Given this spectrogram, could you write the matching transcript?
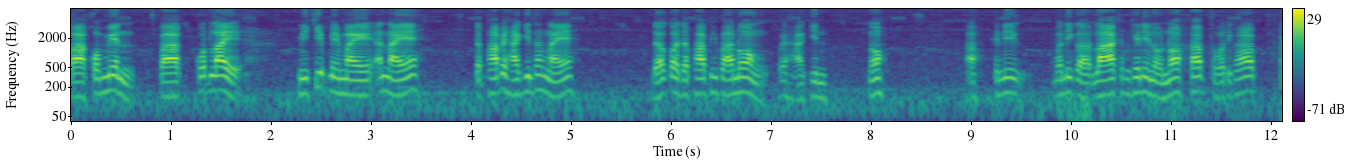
ฝากคอมเมนต์ ฝากกดไลค์ มีคลิปใหม่ ๆ อันไหน จะพาไปหากินทางไหน เดี๋ยวก็จะพาพี่พาน้องไปหากินเนาะอะแค่นี้วันนี้ก็ลากันแค่นี้หน่อยเนาะครับ สวัสดีครับ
